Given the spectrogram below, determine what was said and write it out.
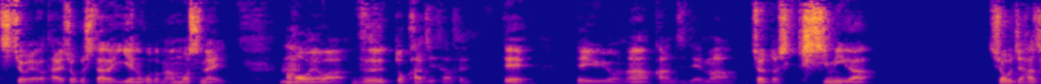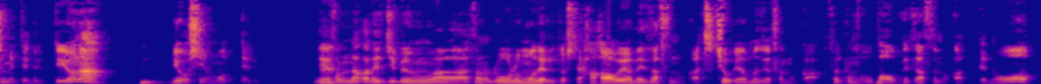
父親が退職したら家のこと何もしない。母親はずっと家事させて、っていうような感じで、まあ、ちょっときしみが生じ始めてるっていうようなうん両親を持ってる。で、うんその中で自分はそのロールモデルとして母親を目指すのか、父親を目指すのか、それともおばを目指すのかっていうのを、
